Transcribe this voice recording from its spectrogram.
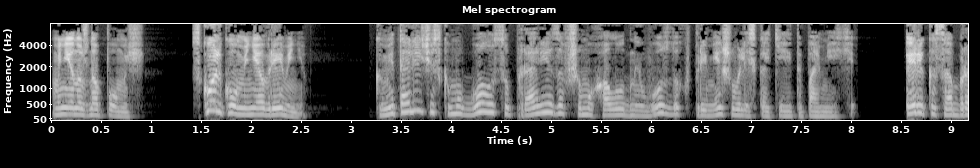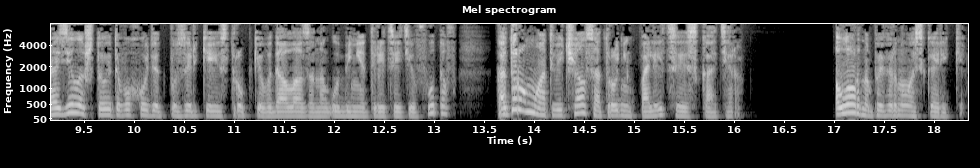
Мне нужна помощь. Сколько у меня времени?» К металлическому голосу, прорезавшему холодный воздух, примешивались какие-то помехи. Эрика сообразила, что это выходят пузырьки из трубки водолаза на глубине 30 футов, которому отвечал сотрудник полиции из катера. Лорна повернулась к Эрике.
